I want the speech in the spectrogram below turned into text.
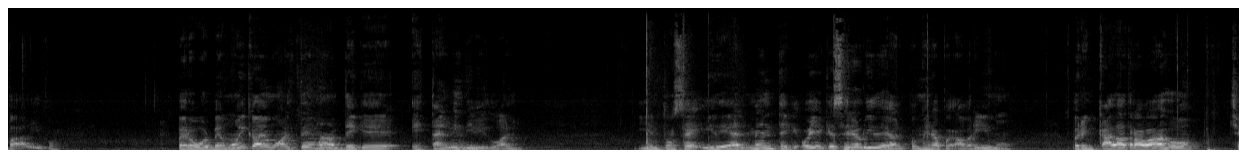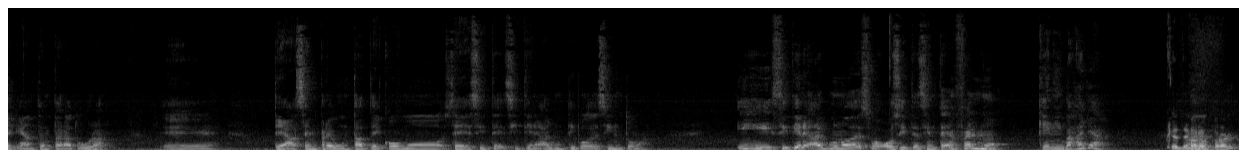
válido. Pero volvemos y caemos al tema de que está en lo individual. Y entonces, idealmente, que- oye, ¿qué sería lo ideal? Pues mira, pues abrimos. Pero en cada trabajo chequean temperatura. eh, te hacen preguntas de cómo, si, te, si tienes algún tipo de síntoma. Y si tienes alguno de esos, o si te sientes enfermo, que ni vaya. ¿Qué te van Pero, a- pero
